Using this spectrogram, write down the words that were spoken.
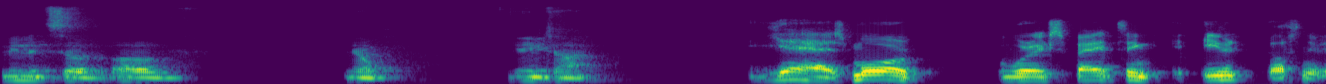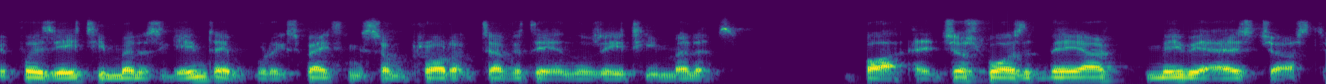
minutes of, of you know, game time. Yeah, it's more we're expecting even listen if he plays 18 minutes of game time we're expecting some productivity in those 18 minutes. But it just wasn't there. Maybe it is just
